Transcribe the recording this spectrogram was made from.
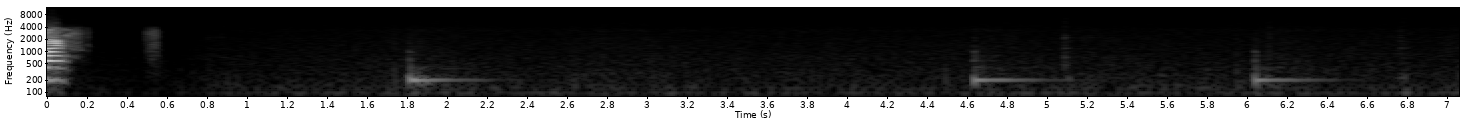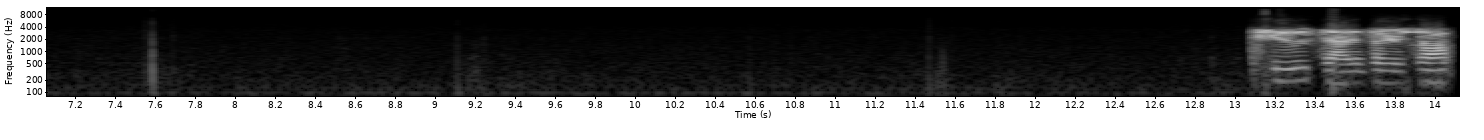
So. Two, your stop.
